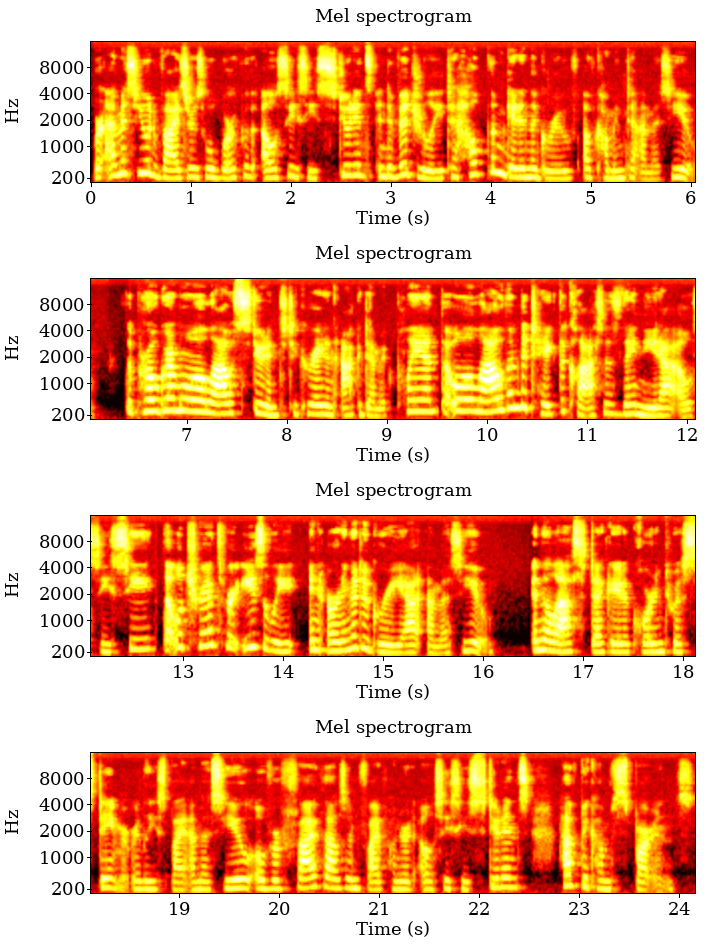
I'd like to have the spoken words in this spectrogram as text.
where MSU advisors will work with LCC students individually to help them get in the groove of coming to MSU. The program will allow students to create an academic plan that will allow them to take the classes they need at LCC that will transfer easily in earning a degree at MSU. In the last decade, according to a statement released by MSU, over 5,500 LCC students have become Spartans.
